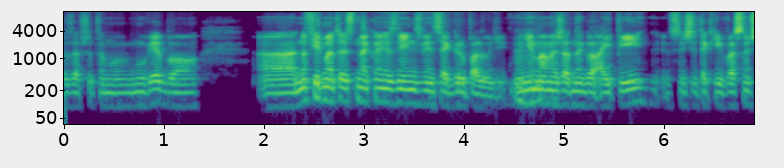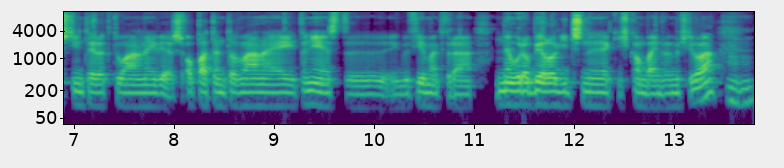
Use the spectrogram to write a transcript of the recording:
zawsze to mówię, bo no firma to jest na koniec dnia nic więcej jak grupa ludzi. My nie mhm. mamy żadnego IP, w sensie takiej własności intelektualnej, wiesz, opatentowanej. To nie jest y, jakby firma, która neurobiologiczny jakiś kombajn wymyśliła. Mhm.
